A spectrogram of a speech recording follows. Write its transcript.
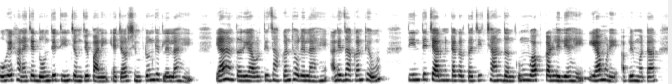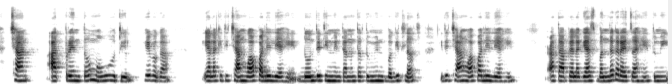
पोहे खाण्याचे दोन ते तीन चमचे पाणी याच्यावर शिंपटून घेतलेलं आहे. यानंतर यावरती झाकण ठेवलेलं आहे आणि झाकण ठेवून तीन ते चार मिनटाकरताची छान दणकून वाफ काढलेली आहे यामुळे आपले मटार छान आतपर्यंत मऊ होतील. हे बघा याला किती छान वाफ आलेली आहे. दोन ते तीन मिनटानंतर तुम्ही बघितलंच किती छान वाफ आलेली आहे. आता आपल्याला गॅस बंद करायचा आहे. तुम्ही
